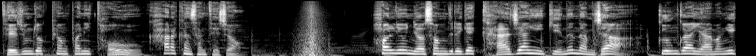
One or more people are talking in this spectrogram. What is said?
대중적 평판이 더욱 하락한 상태죠. 헐리우드 여성들에게 가장 인기 있는 남자, 꿈과 야망이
